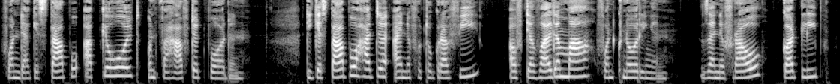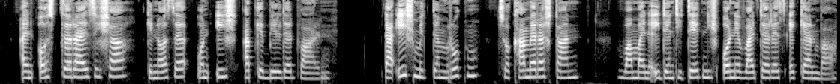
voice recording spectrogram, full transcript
von der Gestapo abgeholt und verhaftet worden. Die Gestapo hatte eine Fotografie auf der Waldemar von Knorringen. Seine Frau, Gottlieb, ein österreichischer Genosse und ich abgebildet waren. Da ich mit dem Rücken zur Kamera stand, war meine Identität nicht ohne weiteres erkennbar.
